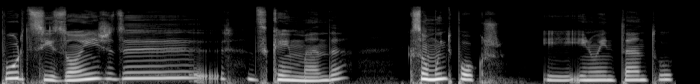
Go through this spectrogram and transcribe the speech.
por decisões de, de quem manda que são muito poucos. E, e no entanto,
